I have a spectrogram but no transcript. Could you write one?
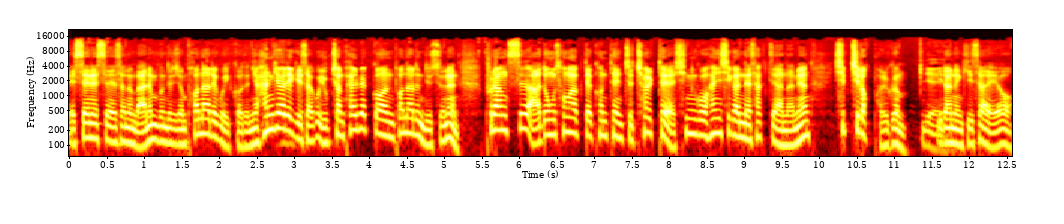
SNS에서는 많은 분들이 좀 퍼나르고 있거든요. 한겨레 기사고 6,800건 퍼나른 뉴스는 프랑스 아동 성학대 컨텐츠 철퇴 신고 1시간 내 삭제 안 하면 17억 벌금 이라는 예. 기사예요.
